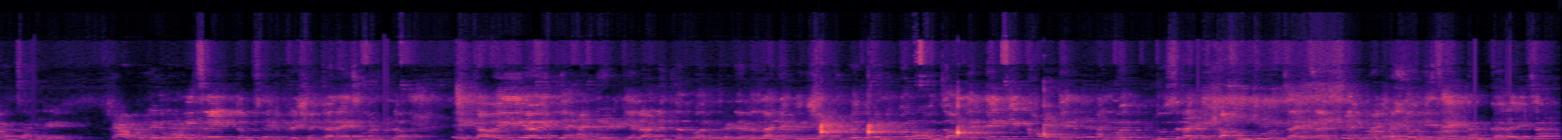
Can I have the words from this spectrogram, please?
पण झाले. त्यामुळे दोन्हीचं एकदम सेलिब्रेशन करायचं म्हटलं. एका वेळी एकदा हंड्रेड केला नंतर बर्थडेला जाण्यापेक्षा म्हटलं दोन्ही पण होऊन जाऊ दे. ते केक खाऊ दे. आणि मग दुसरा केक आपण घेऊन जायचा आणि सेलिब्रेशन दोन्हीचं एकदम करायचं.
